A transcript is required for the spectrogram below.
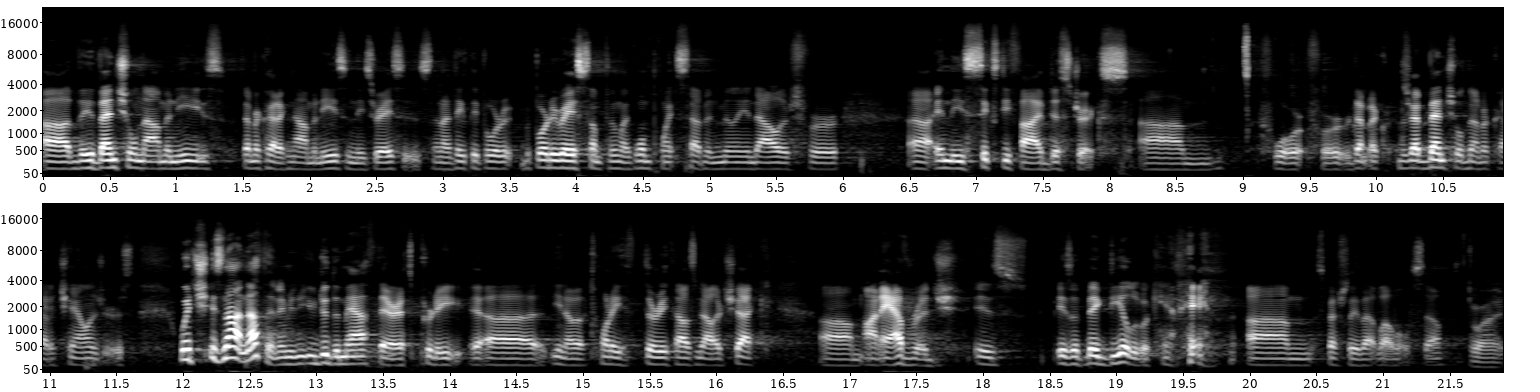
uh, the eventual nominees, Democratic nominees in these races. And I think they've already, we've already raised something like $1.7 million for, uh, in these 65 districts um, for, for Demo eventual Democratic challengers, which is not nothing. I mean, you do the math there, it's pretty, uh, you know, a $20,000, $30,000 check um, on average is, is a big deal to a campaign, um, especially at that level. So, right.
